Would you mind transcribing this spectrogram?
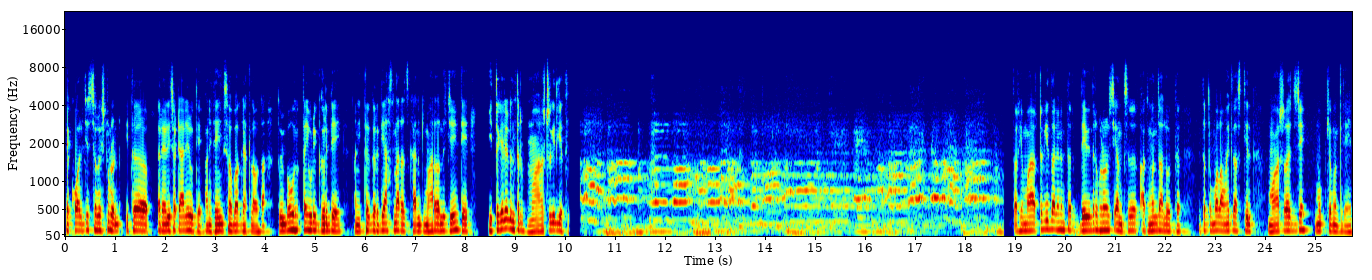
त्या कॉलेजचे सगळे स्टुडंट इथं रॅलीसाठी आलेले होते आणि त्यांनी सहभाग घेतला होता. तुम्ही बघू शकता एवढी गर्दी आहे आणि इथं गर्दी असणारच कारण की महाराजांची जयंती आहे. इथं गेल्यानंतर महाराष्ट्र गीत घेतलं. तर हे महाराष्ट्र गीत झाल्यानंतर देवेंद्र फडणवीस यांचं आगमन झालं होतं. तर तुम्हाला माहीत असतील महाराष्ट्राचे मुख्यमंत्री आहेत.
